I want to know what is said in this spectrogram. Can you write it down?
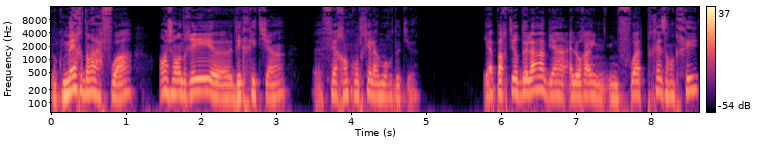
Donc mère dans la foi, engendrer euh, des chrétiens, euh, faire rencontrer l'amour de Dieu. Et à partir de là, eh bien, elle aura une, foi très ancrée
